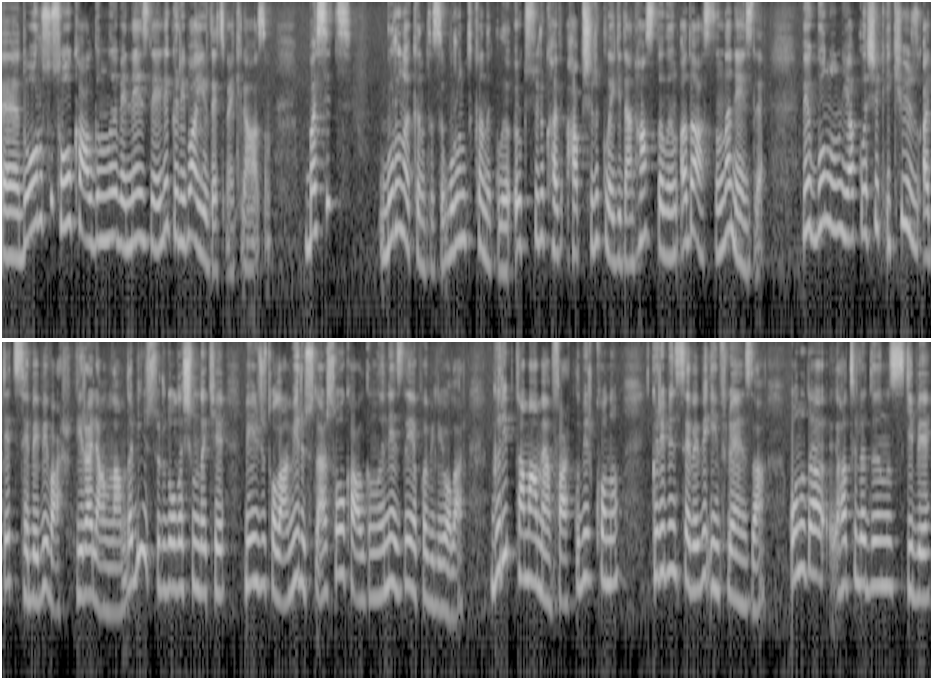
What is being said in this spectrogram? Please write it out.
Ee, doğrusu soğuk algınlığı ve nezleyle gribi ayırt etmek lazım. Basit burun akıntısı, burun tıkanıklığı, öksürük, hapşırıkla giden hastalığın adı aslında nezle. Ve bunun yaklaşık 200 adet sebebi var viral anlamda. Bir sürü dolaşımdaki mevcut olan virüsler soğuk algınlığı nezle yapabiliyorlar. Grip tamamen farklı bir konu. Gripin sebebi influenza. Onu da hatırladığınız gibi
